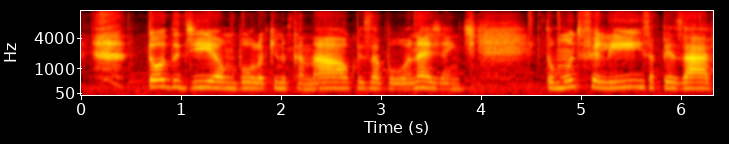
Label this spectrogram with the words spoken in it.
Todo dia um bolo aqui no canal, coisa boa, né, gente? Tô muito feliz, apesar,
